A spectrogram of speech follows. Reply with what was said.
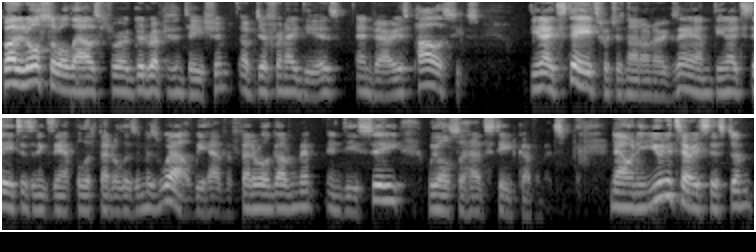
but it also allows for a good representation of different ideas and various policies. The United States, which is not on our exam, the United States is an example of federalism as well. We have a federal government in DC, we also have state governments. Now, in a unitary system,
